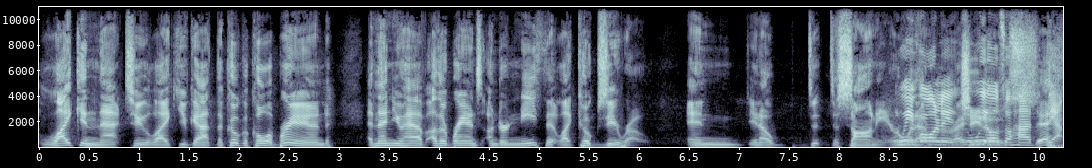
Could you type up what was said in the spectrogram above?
liken that to like you've got the Coca Cola brand and then you have other brands underneath it like Coke Zero and, you know, D- Dasani or We've whatever, always right? we also had Yeah. yeah.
